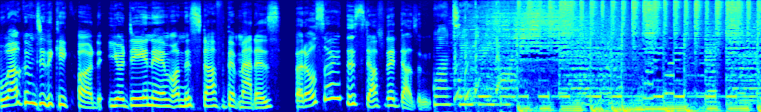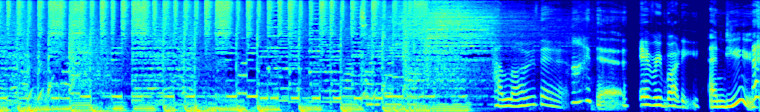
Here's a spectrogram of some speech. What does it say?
Welcome to the Kick Pod, your DNM on the stuff that matters. But also the stuff that doesn't. One, two, three, four. Hello there, Hi there. everybody. And you.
